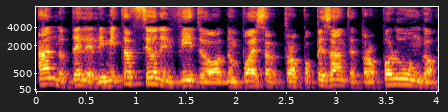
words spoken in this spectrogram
Hanno delle limitazioni, il video non può essere troppo pesante, troppo lungo,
